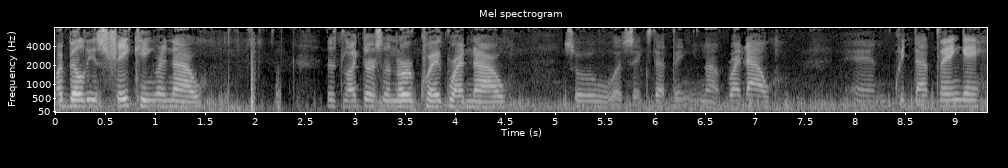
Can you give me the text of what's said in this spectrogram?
My belly is shaking right now. It's like there's an earthquake right now. So let's fix that thing now, right now. And quit that thingy. Eh?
